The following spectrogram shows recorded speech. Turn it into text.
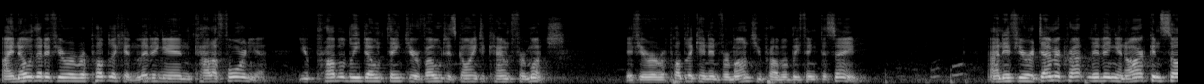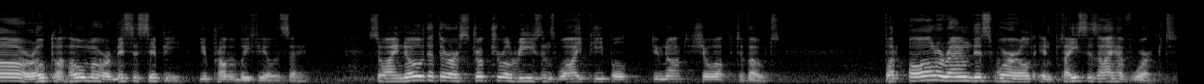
I know that if you're a Republican living in California, you probably don't think your vote is going to count for much. If you're a Republican in Vermont, you probably think the same. And if you're a Democrat living in Arkansas or Oklahoma or Mississippi, you probably feel the same. So I know that there are structural reasons why people do not show up to vote. But all around this world, in places I have worked,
